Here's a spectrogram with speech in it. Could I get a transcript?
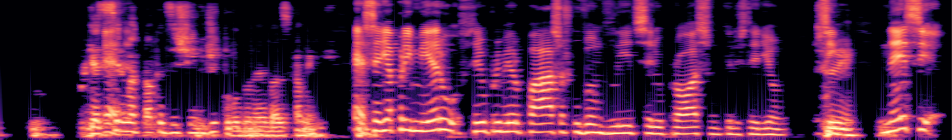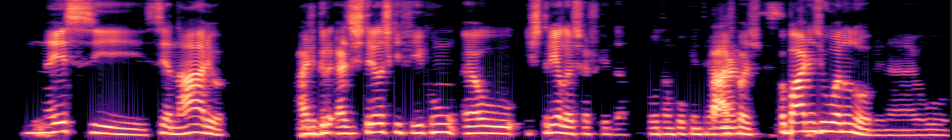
Porque essa é. seria uma troca desistindo de tudo, né, basicamente. É, seria primeiro, seria o primeiro passo, acho que o Van Vliet seria o próximo que eles teriam. Sim. Sim. Nesse, nesse cenário, as, as estrelas que ficam é o. Estrelas, acho que dá botar um pouco entre aspas. Barnes. O Barnes e o Ano Nobre, né? O,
